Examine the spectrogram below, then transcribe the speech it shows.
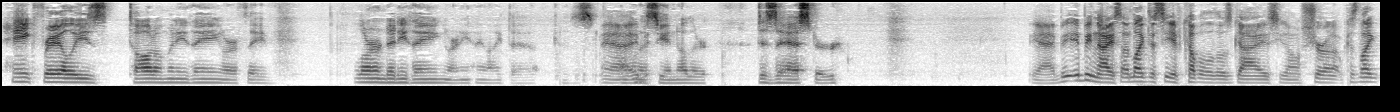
Hank Fraley's taught them anything, or if they've learned anything or anything like that. Because Yeah, I want to see another disaster. Yeah, it'd be, it'd be nice. I'd like to see a couple of those guys, you know, sure up because like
